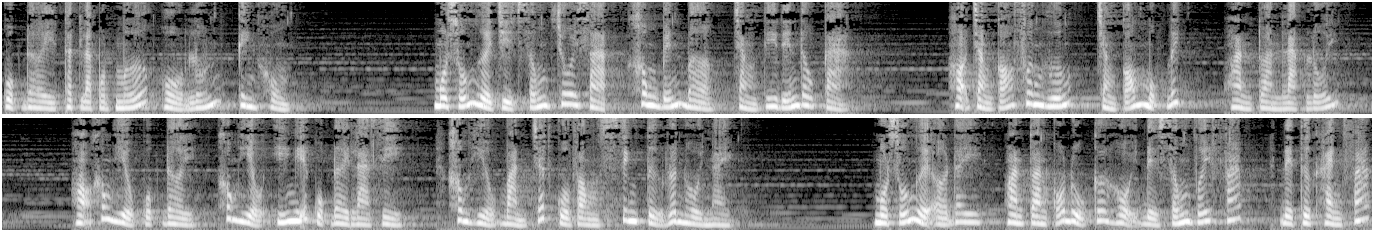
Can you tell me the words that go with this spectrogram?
Cuộc đời thật là một mớ hổ lốn kinh khủng. Một số người chỉ sống trôi giạt, không bến bờ, chẳng đi đến đâu cả. Họ chẳng có phương hướng, chẳng có mục đích, hoàn toàn lạc lối. Họ không hiểu cuộc đời, không hiểu ý nghĩa cuộc đời là gì, không hiểu bản chất của vòng sinh tử luân hồi này. Một số người ở đây hoàn toàn có đủ cơ hội để sống với Pháp, để thực hành Pháp,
